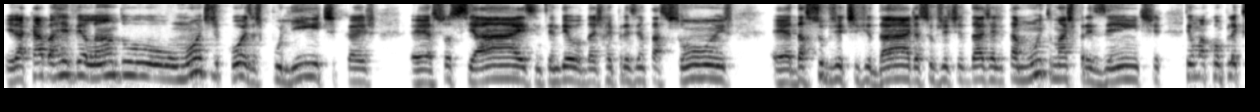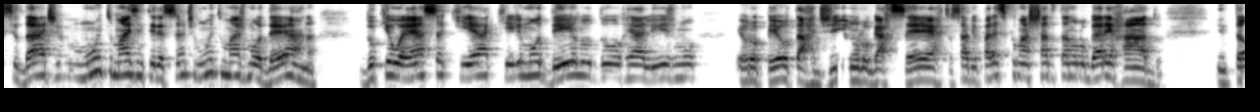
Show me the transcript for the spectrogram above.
Ele acaba revelando um monte de coisas políticas, é, sociais, entendeu? Das representações, é, da subjetividade, a subjetividade ali está muito mais presente, tem uma complexidade muito mais interessante, muito mais moderna do que o essa, que é aquele modelo do realismo europeu tardio, no lugar certo, sabe? Parece que o Machado está no lugar errado. Então,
